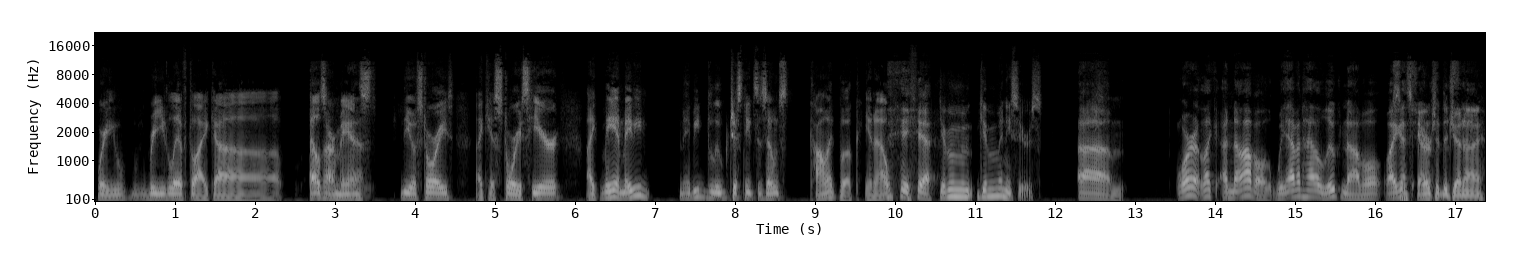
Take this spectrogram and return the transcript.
where you relived like uh Elzar Elzar Mann's you know stories, like his stories here. Like man, maybe maybe Luke just needs his own comic book. You know? yeah, give him give him a miniseries. um, or like a novel. We haven't had a Luke novel. Well, I Since guess Heir to the Jedi.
